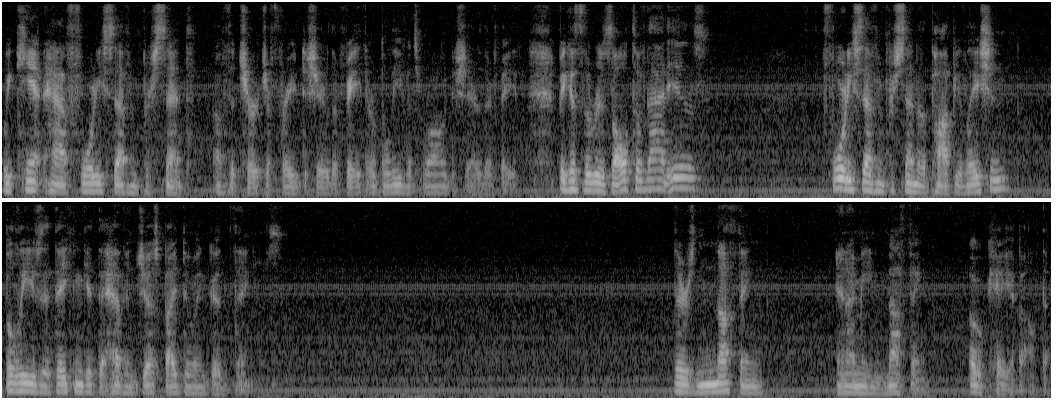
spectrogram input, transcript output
we can't have 47% of the church afraid to share their faith or believe it's wrong to share their faith. Because the result of that is 47% of the population believes that they can get to heaven just by doing good things. There's nothing, and I mean nothing, okay about that.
